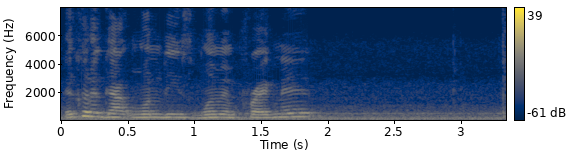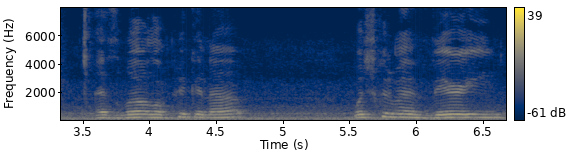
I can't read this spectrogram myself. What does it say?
They could have got one of these women pregnant as well I'm picking up. Which could have been very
